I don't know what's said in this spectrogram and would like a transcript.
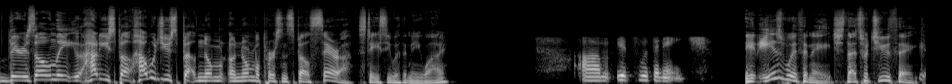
There's only. How do you spell? How would you spell? Norm, a normal person spells Sarah. Stacy with an EY. Um, it's with an H. It is with an H. That's what you think.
